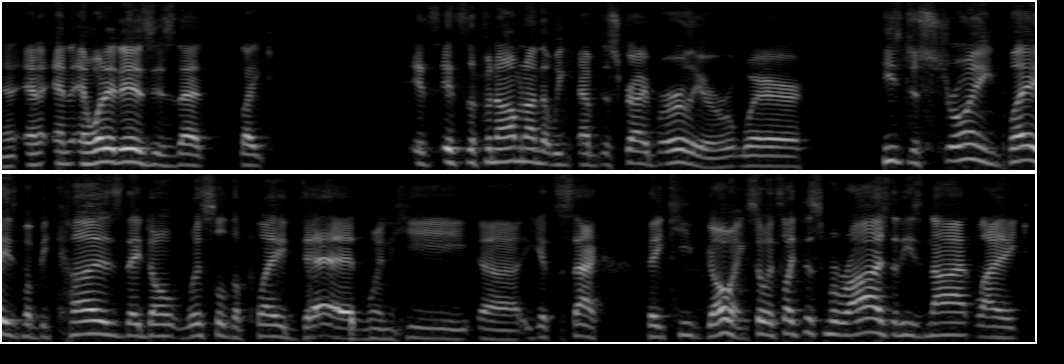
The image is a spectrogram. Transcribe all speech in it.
and, and and and what it is is that like it's it's the phenomenon that we have described earlier where he's destroying plays, but because they don't whistle the play dead when he uh, he gets a sack, they keep going. So it's like this mirage that he's not like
